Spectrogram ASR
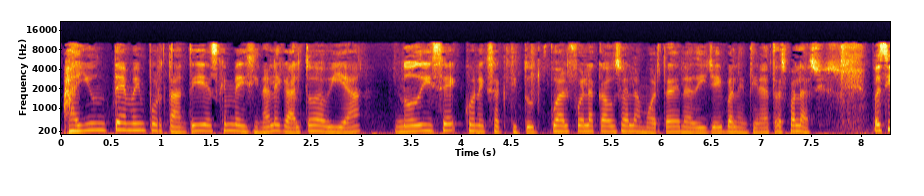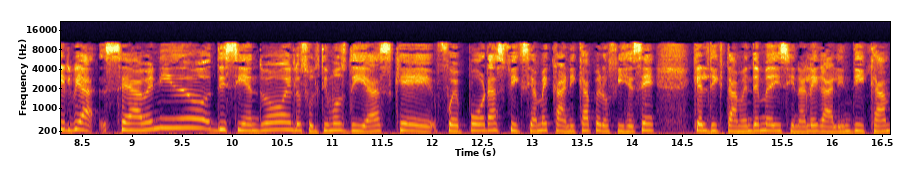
hay un tema importante y es que medicina legal todavía no dice con exactitud cuál fue la causa de la muerte de la DJ Valentina de Tres Palacios. Pues Silvia, se ha venido diciendo en los últimos días que fue por asfixia mecánica, pero fíjese que el dictamen de medicina legal indica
